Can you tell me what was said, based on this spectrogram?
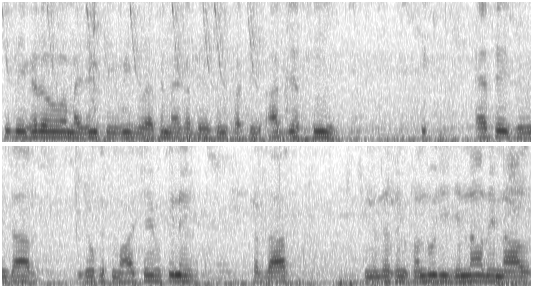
ਤੁਸੀਂ ਦੇਖ ਰਹੇ ਹੋ ਅਮੇਜ਼ਿੰਗ ਟੀਵੀ ਜੋ ਐਸੇ ਮੈਂ ਗੁਰਦੇਵ ਸਿੰਘ ਪੱਟੀ ਅੱਜ ਅਸੀਂ ਇੱਕ ਐਸੇ ਜ਼ਿਮੀਂਦਾਰ ਜੋ ਕਿ ਸਮਾਜ ਸੇਵਕ ਨੇ ਸਰਦਾਰ ਸੁਮਿੰਦਰ ਸਿੰਘ ਸੰਧੂ ਜੀ ਜਿਨ੍ਹਾਂ ਦੇ ਨਾਲ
